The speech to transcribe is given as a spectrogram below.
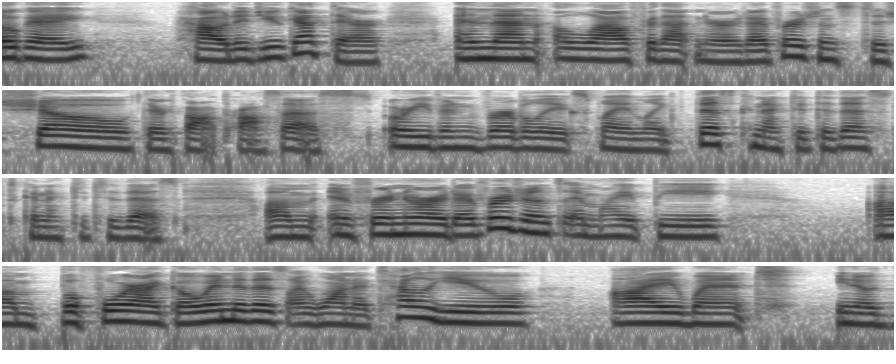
okay, how did you get there? And then allow for that neurodivergence to show their thought process or even verbally explain like this connected to this connected to this. Um, and for neurodivergence it might be um, before i go into this i want to tell you i went you know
